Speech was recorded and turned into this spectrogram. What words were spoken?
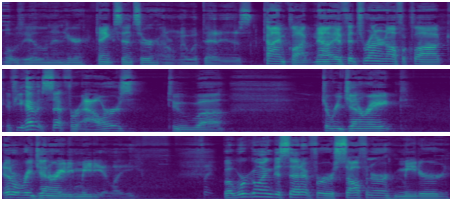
What was the other one in here? Tank sensor. I don't know what that is. Time clock. Now, if it's running off a clock, if you have it set for hours to uh, to regenerate, it'll regenerate immediately. But we're going to set it for softener metered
